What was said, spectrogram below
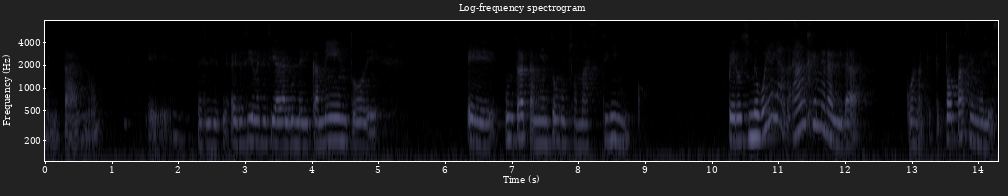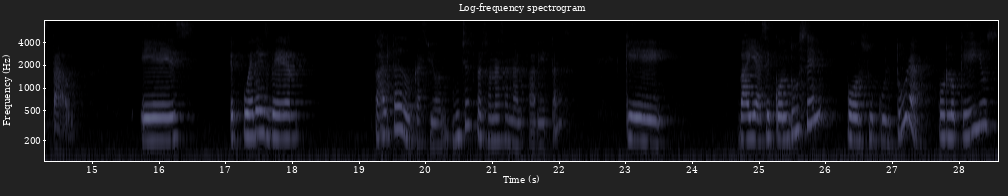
mental, ¿no? Eh, es decir, necesidad de algún medicamento, de eh, un tratamiento mucho más clínico. Pero si me voy a la gran generalidad con la que te topas en el Estado, es, eh, puedes ver falta de educación, muchas personas analfabetas que, vaya, se conducen por su cultura, por lo que ellos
